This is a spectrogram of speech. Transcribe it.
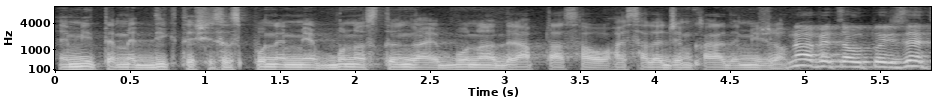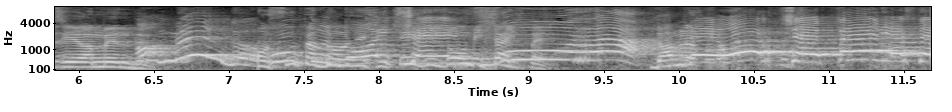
emitem edicte și să spunem e bună stânga, e bună dreapta sau hai să alegem calea de mijloc. Nu aveți autorizație, amendă. Amendă! 125 din 2016. Doamnă... De orice fel este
